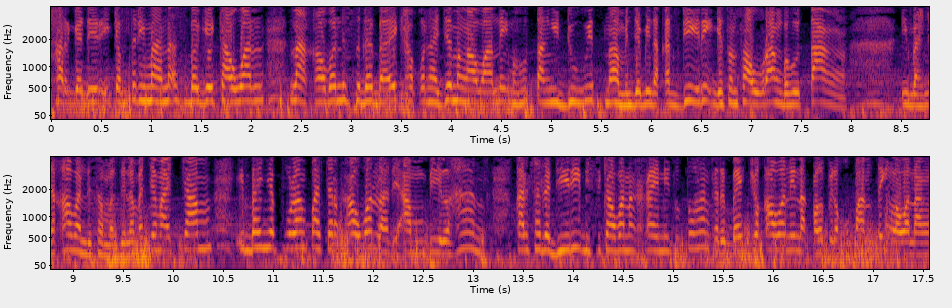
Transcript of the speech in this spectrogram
harga diri ikam tuh mana sebagai kawan. Nah kawan sudah baik hakun aja mengawani menghutangi duit nah menjamin akan diri gesan saurang bahutang. Imbahnya kawan disambati macam-macam. Imbah hanya pulang pacar kawan lah diambil han. Karena sadar diri bisa kawan kakak ini tuh Tuhan. Kada baik juga kawan ini. Kalau bila aku panting lawan yang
